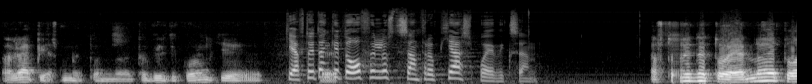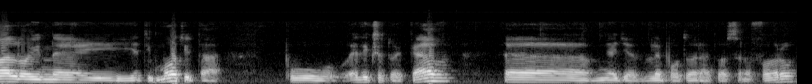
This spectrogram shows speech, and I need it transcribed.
αγάπη ας πούμε, των, των δυτικών. Και, και αυτό ήταν ε, και το όφελος της ανθρωπιάς που έδειξαν. Αυτό είναι το ένα. Το άλλο είναι η ετοιμότητα που έδειξε το ΕΚΑΒ, ε, μια και βλέπω τώρα το ασθενοφόρο,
